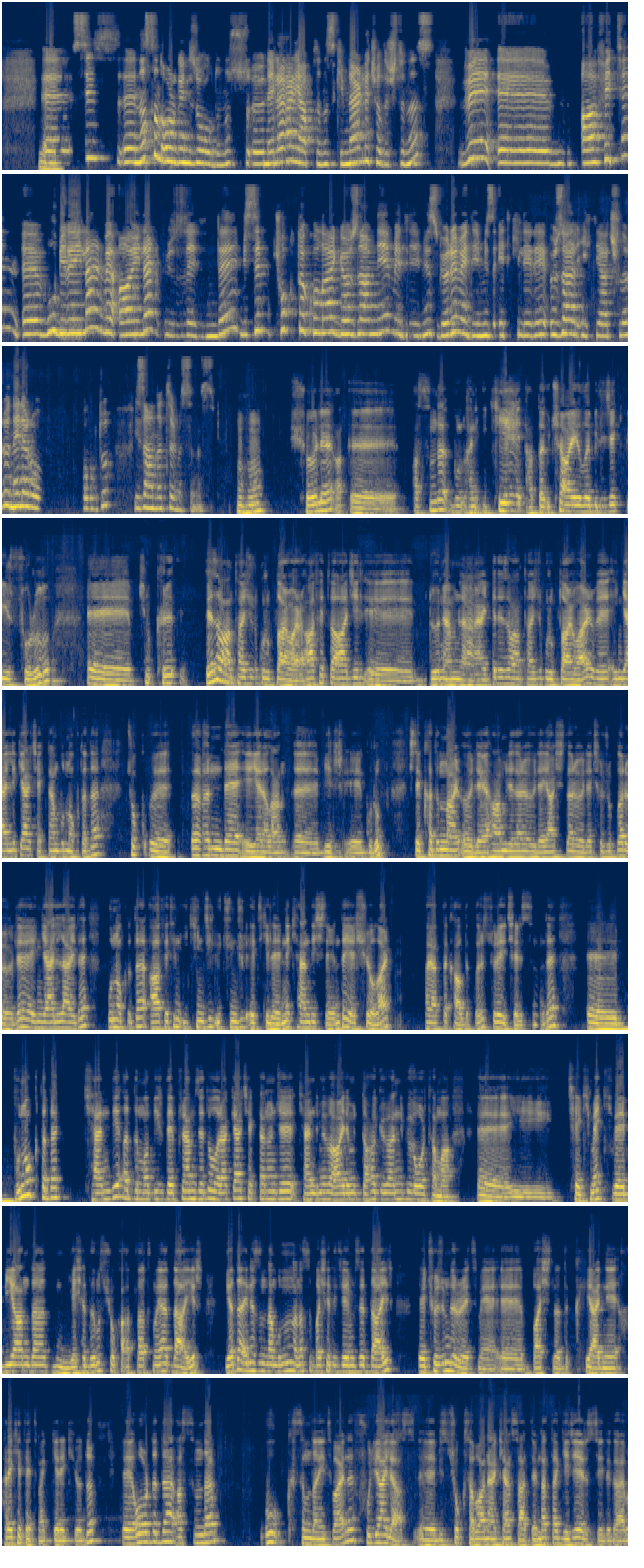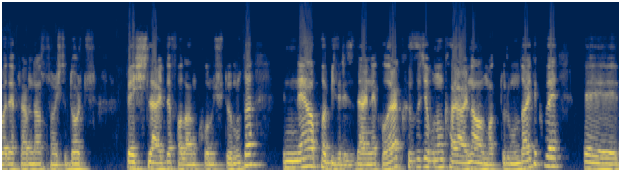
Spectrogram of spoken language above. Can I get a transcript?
E, Siz e, nasıl organize oldunuz? Neler yaptınız? Kimlerle çalıştınız? Ve afetin bu bireyler ve aileler üzerinde bizim çok da kolay gözlemleyemediğimiz, göremediğimiz etkileri, özel ihtiyaçları neler oldu? Bize anlatır mısınız? Hı hı. Şöyle e, aslında bu hani ikiye hatta üçe ayrılabilecek bir soru. E, şimdi kırı, dezavantajlı gruplar var. Afet ve acil e, dönemlerde dezavantajlı gruplar var ve engelli gerçekten bu noktada çok e, önde yer alan e, bir e, grup. İşte kadınlar öyle, hamileler öyle, yaşlılar öyle, çocuklar öyle, engelliler de bu noktada afetin ikincil, üçüncül etkilerini kendi işlerinde yaşıyorlar. Hayatta kaldıkları süre içerisinde. E, bu noktada kendi adıma bir depremzede olarak gerçekten önce kendimi ve ailemi daha güvenli bir ortama e, çekmek ve bir anda yaşadığımız şoku atlatmaya dair ya da en azından bununla nasıl baş edeceğimize dair e, çözümler üretmeye e, başladık. Yani hareket etmek gerekiyordu. E, orada da aslında bu kısımdan itibaren Fulya ile e, biz çok sabahın erken saatlerinde hatta gece yarısıydı galiba depremden sonra işte 4-5'lerde falan konuştuğumuzda ne yapabiliriz dernek olarak hızlıca bunun kararını almak durumundaydık ve e,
